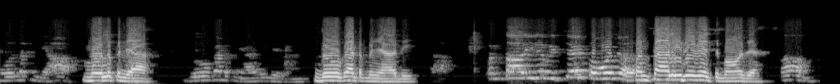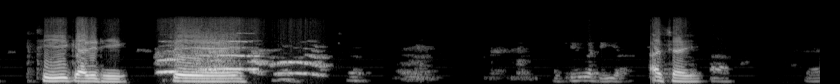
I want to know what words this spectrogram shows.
ਮੁੱਲ 50 ਮੁੱਲ 50 ਦੋ ਘੰਟ 50 ਦੀ ਦੇ ਦਾਂਗੇ। 2 ਘੱਟ 50 ਦੀ। 45 ਦੇ ਵਿੱਚ ਹੀ ਪਹੁੰਚ 45 ਦੇ ਵਿੱਚ ਪਹੁੰਚ ਹੈ ਹਾਂ। ਠੀਕ ਹੈ ਜੀ ਠੀਕ। ਤੇ ਅੱਛੀ ਵੱਡੀ ਆ ਅੱਛਾ ਜੀ। ਹਾਂ ਮੈਂ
